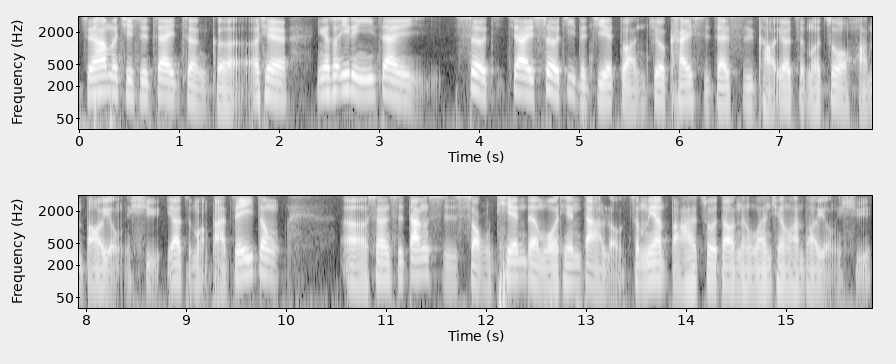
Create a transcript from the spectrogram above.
所以他们其实在整个，而且应该说一零一在设计在设计的阶段就开始在思考要怎么做环保永续，要怎么把这一栋。呃，算是当时耸天的摩天大楼，怎么样把它做到能完全环保永续，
